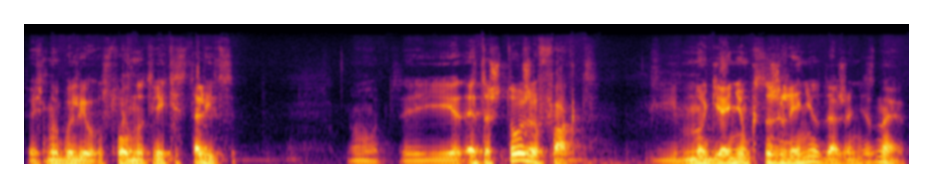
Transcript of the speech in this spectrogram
То есть мы были условно третьей столицей. Вот. И это же тоже факт. И многие о нем, к сожалению, даже не знают.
